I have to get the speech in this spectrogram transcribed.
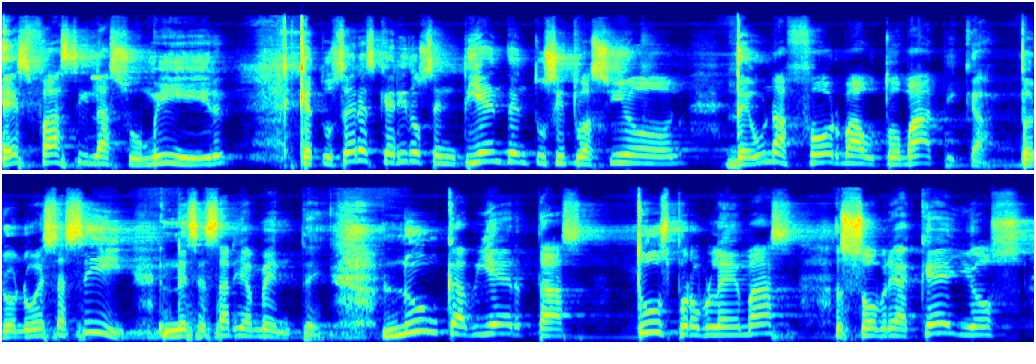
es fácil asumir que tus seres queridos entienden tu situación de una forma automática, pero no es así necesariamente. Nunca abiertas tus problemas sobre aquellos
